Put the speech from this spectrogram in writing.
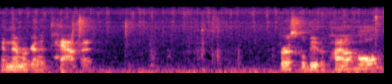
and then we're going to tap it. First will be the pilot hole.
